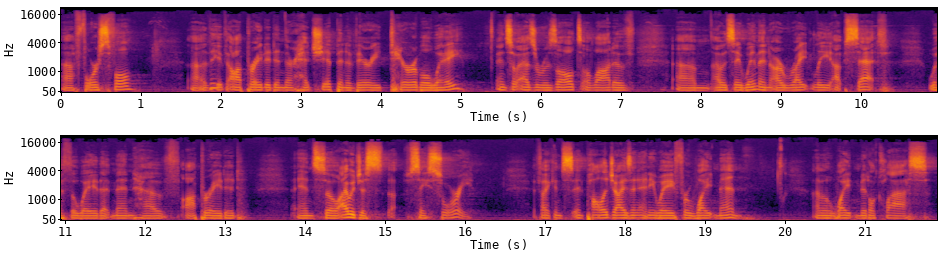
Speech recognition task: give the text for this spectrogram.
uh, forceful. Uh, they've operated in their headship in a very terrible way. And so, as a result, a lot of, um, I would say, women are rightly upset with the way that men have operated. And so, I would just say sorry if I can apologize in any way for white men. I'm a white middle class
